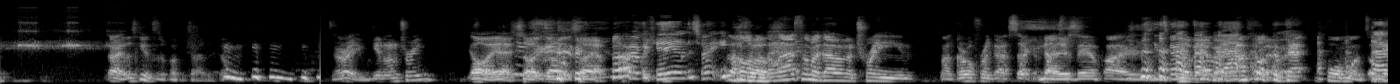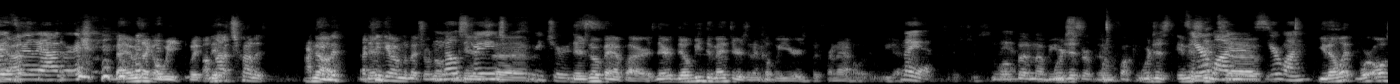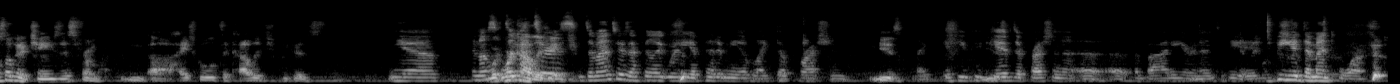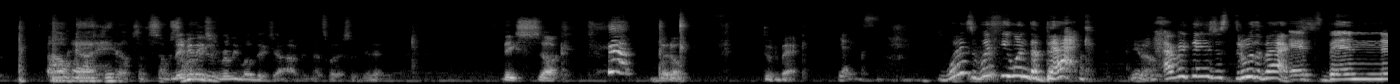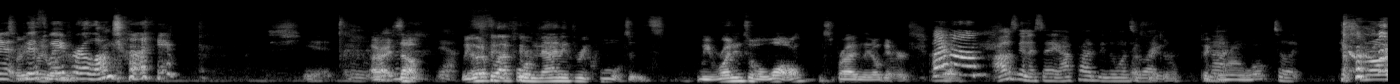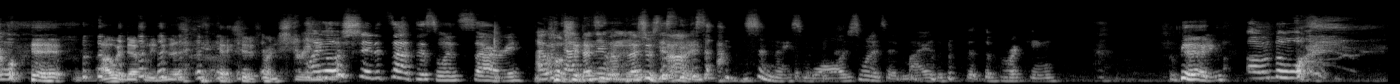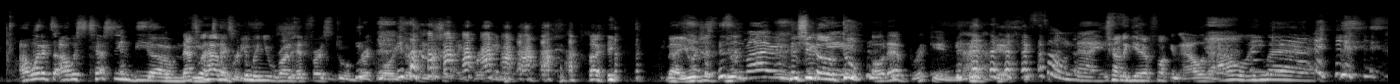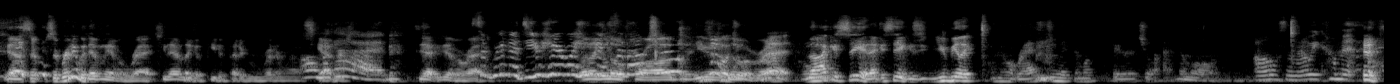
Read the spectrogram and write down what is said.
All right, let's get into the fucking topic. though. All right, we getting on a train. Oh yeah. So, uh, so yeah. All right, we're getting on the train. Oh, So- the last time I got on a train, my girlfriend got sacrificed No, to vampires. He's No vampire. I back. fucked the bat for four months. That Okay, was I, really awkward. No, it was like a week, but I'm there- not trying to. I No, can't, I can't get on the metro. No, No There's, strange uh, creatures. there's no vampires. There there'll be dementors in a couple years, but for now we got Not yet. It's just Well, it better not be We're in the just- script fucking. we're just So you're one. uh, You're one. you know what? We're also gonna change this from uh, high school to college because Yeah. And also, We're- we're Dementors, Dementors, I feel like we're the epitome of like depression. yes, Like, if you could Yes. give depression a, a, a body or an entity, it would be a Dementor. Oh Okay. god, hiccups! I'm so sorry. Maybe they just really love their job, and that's why they're so good at it. they suck. but um, Through the back, Yikes. What is with you in the back? you know. Everything is just through the back. It's been this way for a long time. Shit. all right. So Yeah. we go to platform nine and three quarters. We run into a wall. Surprisingly, don't get hurt. Bye, Okay. mom. I was gonna say I'd probably be the one to That's like pretty Pick Not- the wrong wall. to like pick the wrong one. I would definitely do that. run straight. Like oh shit, it's not this one. Sorry. I would Oh, shit, that's definitely. not- that's just This, nine. this, this is a nice wall. I just wanted to admire the the, the bricking Yeah. of the wall. I wanted to. I was testing the um. That's the what happens integrity. when you run headfirst into a brick wall. You start thinking shit like bricking. Like, No, you were just. Just You were, admiring the she goes, bricking. dude, oh, that bricking, nice. So nice. Trying to get her fucking owl. Owl, where you at? yeah, so, Sabrina would definitely have a rat. She'd have like a Peter Pettigrew running around. Oh my god. Yeah, she'd have a rat. Sabrina, do you hear what he Or like a thinks about frog. you? He called you little a rat. No, I can see it. I can see it because you'd be like, no, rats are like the most spiritual animal. Oh, so now we come in.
